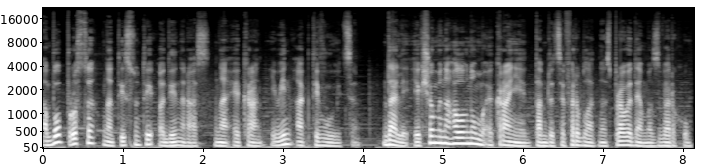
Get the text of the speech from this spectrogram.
або просто натиснути один раз на екран, і він активується. Далі, якщо ми на головному екрані, там де циферблат нас проведемо зверху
